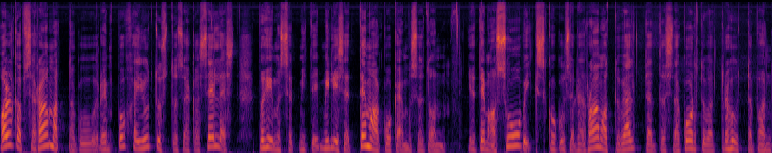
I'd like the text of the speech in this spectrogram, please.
algab see raamat nagu Rempoche jutustusega sellest põhimõtteliselt, millised tema kogemused on ja tema sooviks kogu selle raamatu vältel, ta seda korduvalt rõhutab, on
